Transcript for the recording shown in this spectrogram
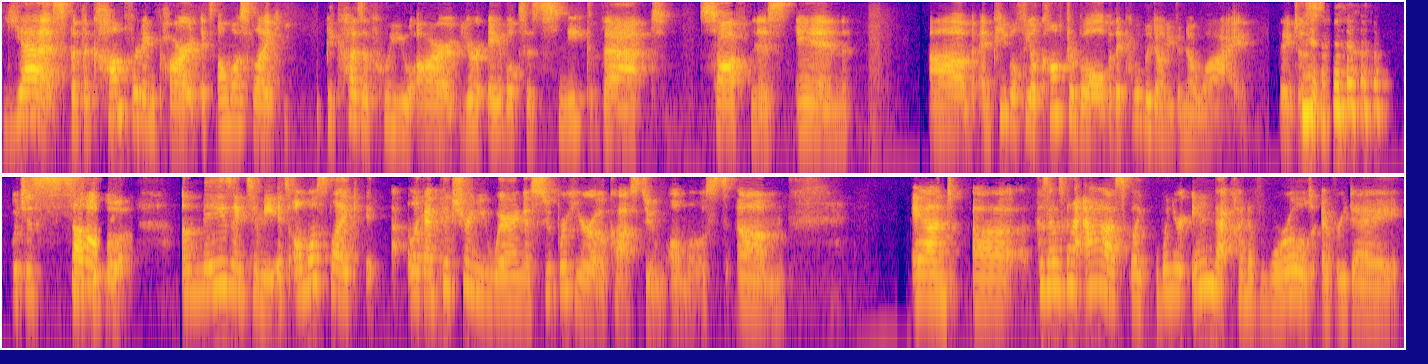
Yes, but the comforting part, it's almost like because of who you are, you're able to sneak that softness in, um, and people feel comfortable, but they probably don't even know why. They just, which is so amazing to me. It's almost like, like I'm picturing you wearing a superhero costume almost. Um, and because uh, I was going to ask, like, when you're in that kind of world every day,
